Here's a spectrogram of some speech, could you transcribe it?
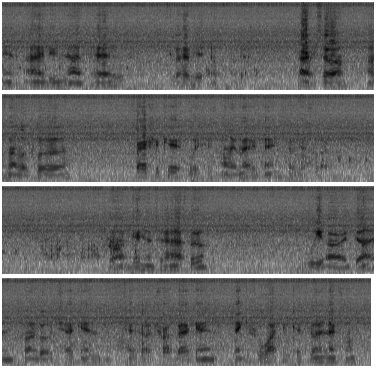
And I do not have. Do I have it? No. Okay. All right. So I was gonna look for fracture kit, which is only a medic thing. So guess what? So get him to the hospital we are done. Gonna go check in, check our truck back in. Thank you for watching. Catch you on the next one.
